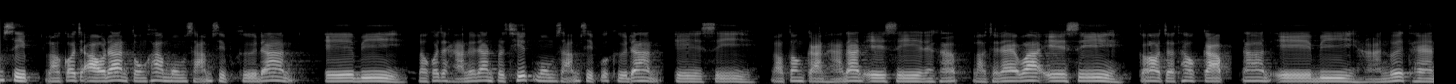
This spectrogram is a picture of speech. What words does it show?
30 เราก็จะเอาด้านตรงข้ามมุม 30 คือด้าน AB เราก็จะหาด้วยด้านประชิดมุม 30 ก็คือด้าน AC เราต้องการหาด้าน AC นะครับ เราจะได้ว่า AC ก็จะเท่ากับด้าน AB หารด้วยแทน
